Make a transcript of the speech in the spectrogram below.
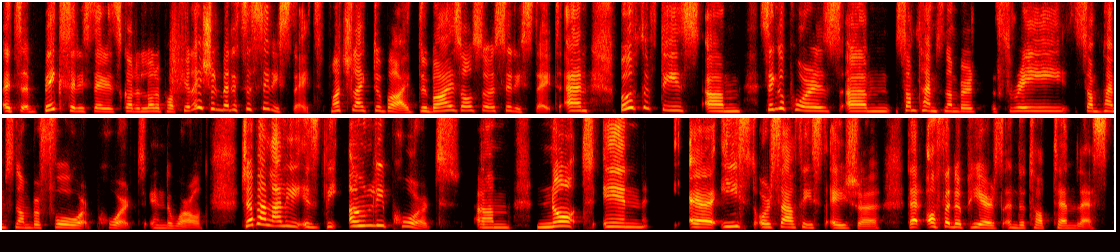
it's a big city state. It's got a lot of population, but it's a city state, much like Dubai. Dubai is also a city state, and both of these, um, Singapore is um, sometimes number three, sometimes number four port in the world. Jebel Ali is the only port um, not in uh, East or Southeast Asia that often appears in the top 10 list.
